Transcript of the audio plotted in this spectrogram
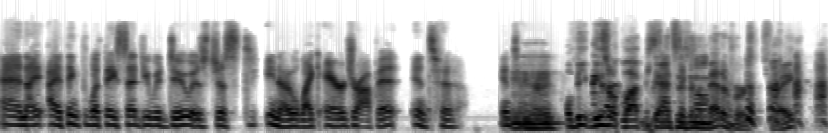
And I, I think what they said you would do is just, you know, like airdrop it into into her. Mm-hmm. Well, the- these are lap dances in the metaverse, right?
